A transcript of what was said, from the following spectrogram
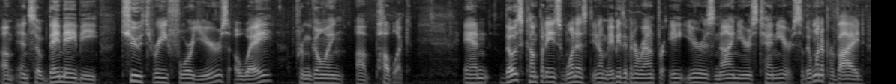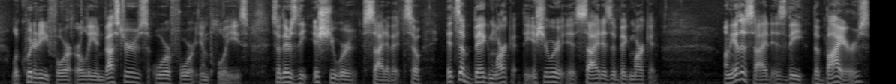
Um, and so they may be two, three, four years away from going uh, public. And those companies want to, you know, maybe they've been around for eight years, nine years, 10 years. So they want to provide liquidity for early investors or for employees. So there's the issuer side of it. So it's a big market. The issuer side is a big market. On the other side is the the buyers,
